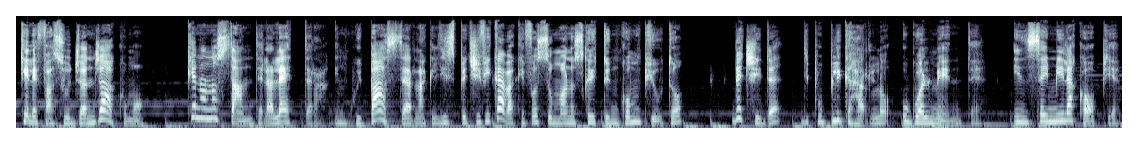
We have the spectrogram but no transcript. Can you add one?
che le fa su Gian Giacomo, che nonostante la lettera in cui Pasternak gli specificava che fosse un manoscritto incompiuto, decide di pubblicarlo ugualmente, in 6.000 copie,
